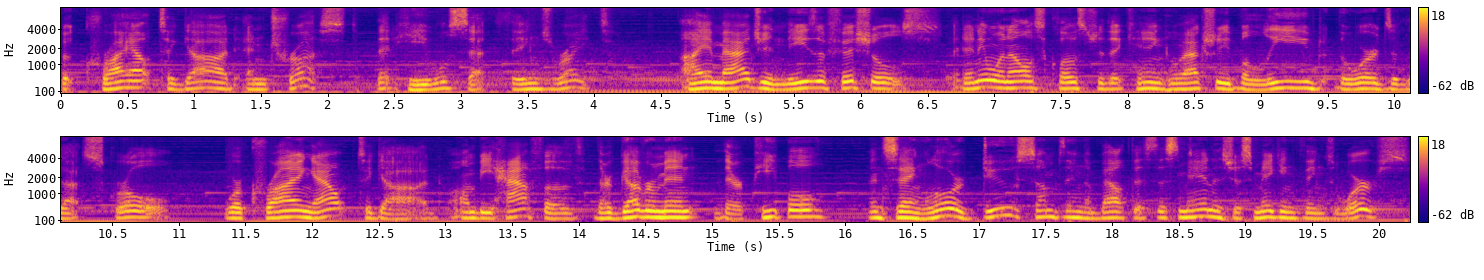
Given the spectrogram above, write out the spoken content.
but cry out to God and trust that He will set things right. I imagine these officials and anyone else close to the king who actually believed the words of that scroll were crying out to God on behalf of their government, their people, and saying, Lord, do something about this. This man is just making things worse.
